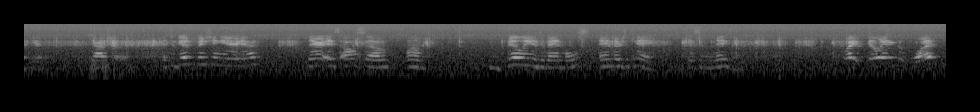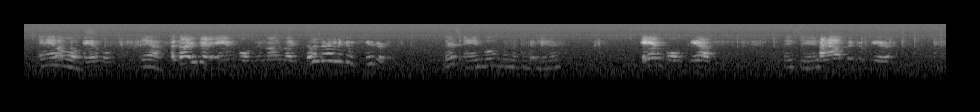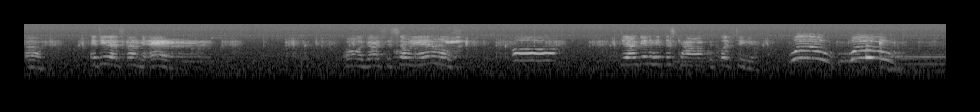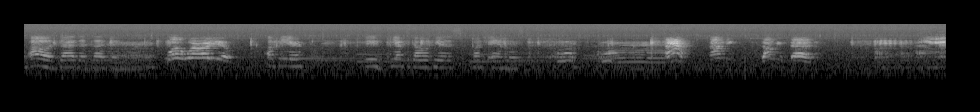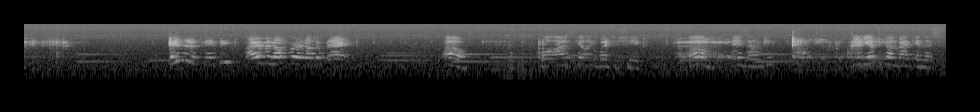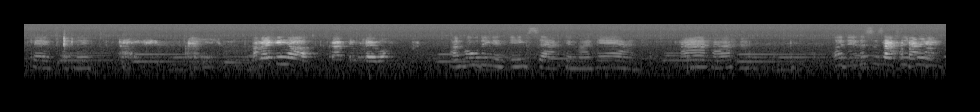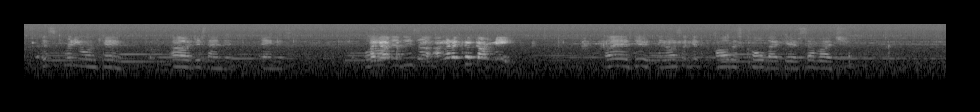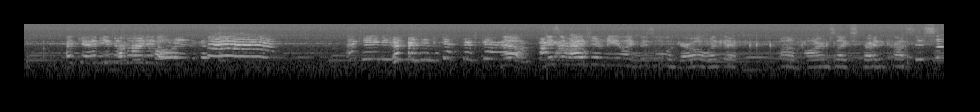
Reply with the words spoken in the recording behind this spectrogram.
right here. Gotcha. It's a good fishing area. There is also um, billions of animals, and there's a cave. This is amazing. Wait, billions of what? Animals. Of animals. Yeah. I thought you said animals. arms like spread across his side.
